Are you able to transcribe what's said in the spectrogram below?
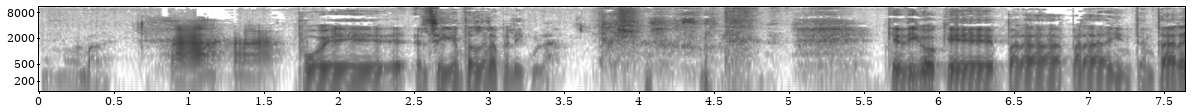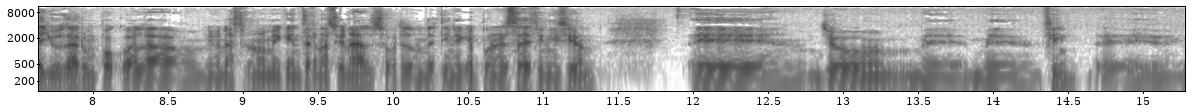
Vale. Pues el siguiente al de la película. que digo que para, para intentar ayudar un poco a la Unión Astronómica Internacional sobre dónde tiene que poner esa definición, eh, yo me, me- en fin, eh,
